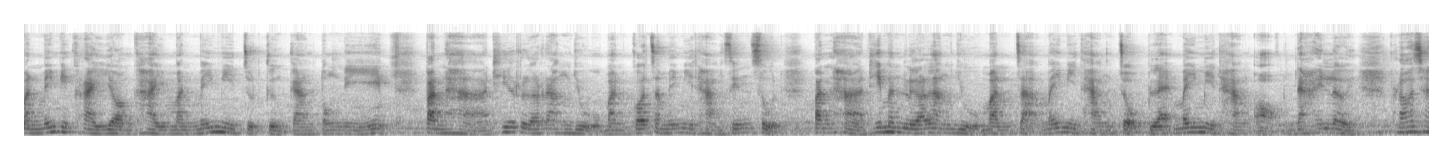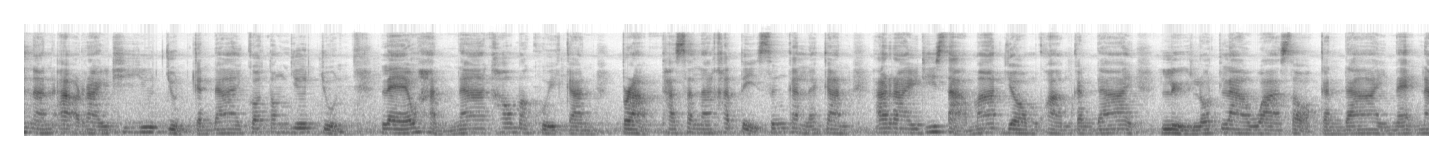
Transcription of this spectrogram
มันไม่มีใครยอมใคร มันไม่มีจุดกึ่งกลางตรงนี้ ปัญหาที่เรื้อรังอยู่มันก็จะไม่มีทางสิ้นสุด ปัญหาที่มันเรื้อรังอยู่มันจะไม่มีทางจบและไม่มีทางออกได้เลย เพราะฉะนั้นอะไรที่ยืดหยุ่นกันได้ก็ต้องยืดหยุ่น แล้วหันหน้าเข้ามาคุยกัน ปรับทัศนคติซึ่งกันและกัน อะไรที่สามารถยอมความกันได้ หรือลดลาวาสอกกันได้ แนะน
